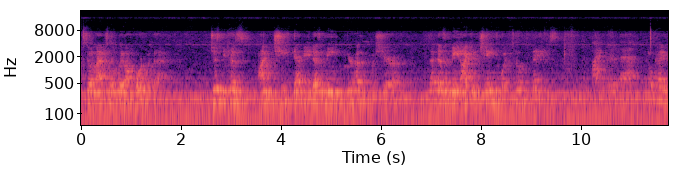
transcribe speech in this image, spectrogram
Sue, I'm absolutely on board with that. Just because I'm chief deputy doesn't mean your husband was sheriff, That doesn't mean I can change what Tobe thinks. I agree with that. Okay,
